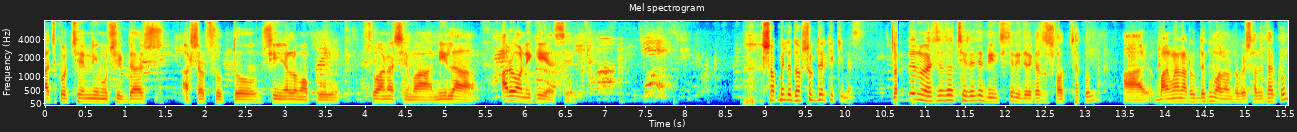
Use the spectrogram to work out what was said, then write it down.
কাজ করছেন নিমুশিক দাস আশরাফ সুপ্ত শিন আলম আপু সোয়ানা সীমা নীলা আরও অনেকেই আছে। সব মিলে দর্শকদেরকে কি মেসেজ দর্শকদের মেসেজ হচ্ছে এটা যে দিন শেষে নিজের কাছে সৎ থাকুন আর বাংলা নাটক দেখুন বাংলা নাটকের সাথে থাকুন।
